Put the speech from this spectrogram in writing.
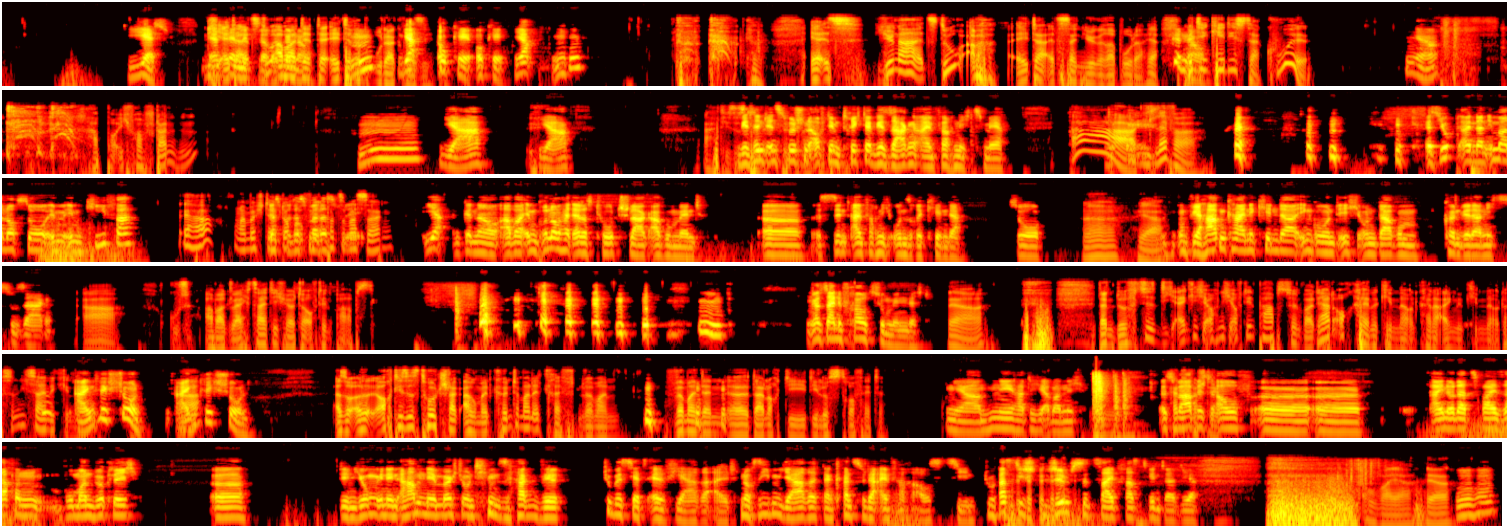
Yes. Nicht Er älter als du, mittlere, aber genau. der, der ältere Hm? Bruder Ja, quasi. okay, okay. Ja. Mhm. Er ist jünger als du, aber älter als dein jüngerer Bruder. Ja. Genau. Mit den Kiddies da, cool. Ja. Habt ihr euch verstanden? Hm, ja. Ja. Ach, Wir sind inzwischen auf dem Trichter, wir sagen einfach nichts mehr. Ah, clever. Es juckt einen dann immer noch so im, im Kiefer. Ja, man möchte ja Dass doch man- dass man das- was sagen. Ja, genau. Aber im Grunde genommen hat er das Totschlagargument. Äh, es sind einfach nicht unsere Kinder. So. Äh, ja, Und wir haben keine Kinder, Ingo und ich, und darum können wir da nichts zu sagen. Ah, gut. Aber gleichzeitig hört er auf den Papst. Hm. Ja, Seine Frau zumindest. Ja. Dann dürfte die eigentlich auch nicht auf den Papst hören, weil der hat auch keine Kinder und keine eigenen Kinder. Und das sind nicht seine Kinder. Eigentlich schon. Eigentlich schon. Also äh, auch dieses Totschlagargument könnte man entkräften, wenn man, wenn man denn äh, da noch die, die Lust drauf hätte. Ja, nee, hatte ich aber nicht. Es Kann war bis auf äh, äh, ein oder zwei Sachen, wo man wirklich äh, den Jungen in den Arm nehmen möchte und ihm sagen will, du bist jetzt elf Jahre alt, noch sieben Jahre, dann kannst du da einfach ausziehen. Du hast die schlimmste Zeit fast hinter dir. Oh weia, ja. Mhm.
